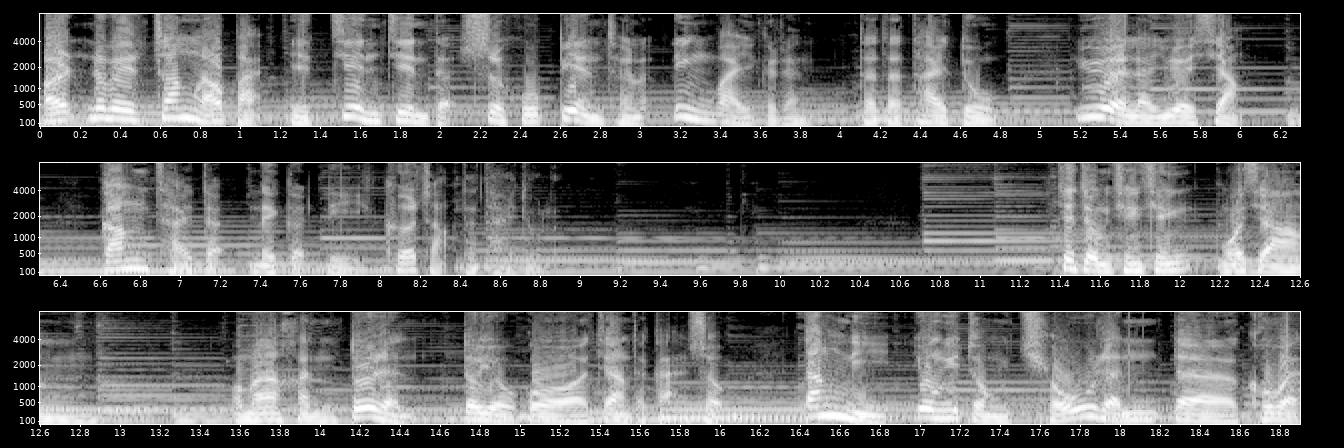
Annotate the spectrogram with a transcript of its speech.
而那位张老板也渐渐的似乎变成了另外一个人，他的态度越来越像刚才的那个李科长的态度了。这种情形，我想我们很多人都有过这样的感受。当你用一种求人的口吻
